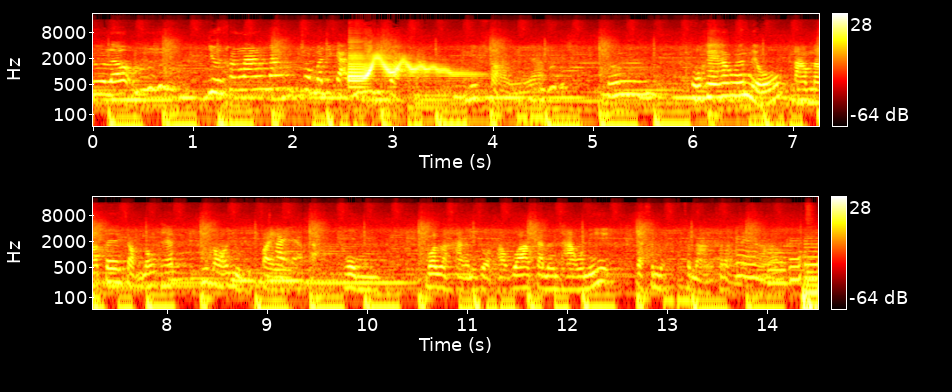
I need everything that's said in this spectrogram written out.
ดูแล้ว อยู่ข้างล่างนั่งชมบรรยากาศดีกว่านิสัยอะอืมโอเคครับงั้นเดี๋ยวตามลาเต้กับน้องแพทที่รออยู่ไปใช่แล้วค่ะ ชมบนราคากันดีกว่าครับว่าการเดินทางวันนี้จะสนุกสนานขนาดไหนครับ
